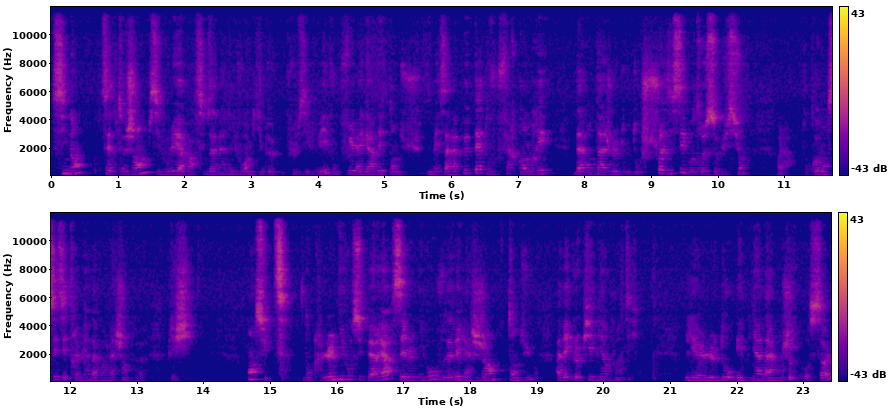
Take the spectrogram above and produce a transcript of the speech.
Sinon, cette jambe, si vous voulez avoir, si vous avez un niveau un petit peu plus élevé, vous pouvez la garder tendue. Mais ça va peut-être vous faire cambrer davantage le dos. Donc choisissez votre solution. Voilà, pour commencer, c'est très bien d'avoir la jambe fléchie. Ensuite, donc le niveau supérieur, c'est le niveau où vous avez la jambe tendue avec le pied bien pointé. Le, dos est bien allongé au sol.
